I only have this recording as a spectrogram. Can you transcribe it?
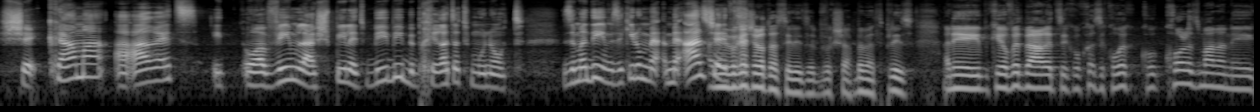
שכמה הארץ אוהבים להשפיל את ביבי בבחירת התמונות. זה מדהים, זה כאילו מאז ש... אני מבקש שלא תעשי לי את זה, בבקשה, באמת, פליז. אני כעובד בארץ, זה, זה קורה כל, הזמן, אני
